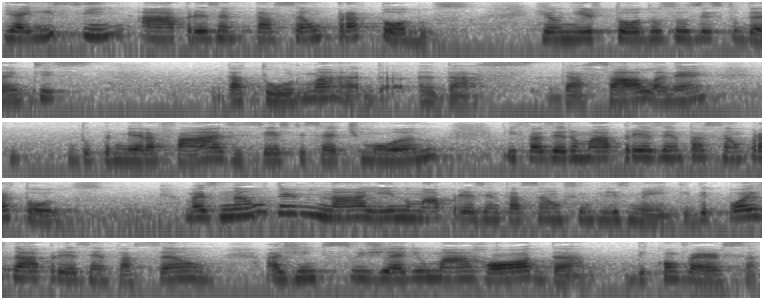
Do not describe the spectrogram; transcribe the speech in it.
E aí sim a apresentação para todos, reunir todos os estudantes da turma, da, da, da sala, né? Do primeira fase, sexto e sétimo ano, e fazer uma apresentação para todos. Mas não terminar ali numa apresentação simplesmente. Depois da apresentação, a gente sugere uma roda de conversa.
